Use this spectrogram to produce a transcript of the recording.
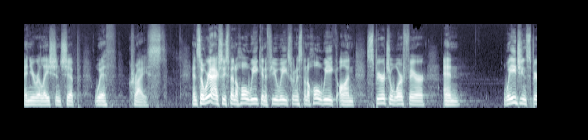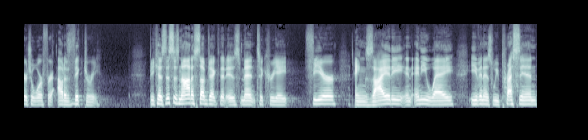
and your relationship with Christ. And so we're going to actually spend a whole week in a few weeks. We're going to spend a whole week on spiritual warfare and waging spiritual warfare out of victory. Because this is not a subject that is meant to create fear, anxiety in any way, even as we press in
